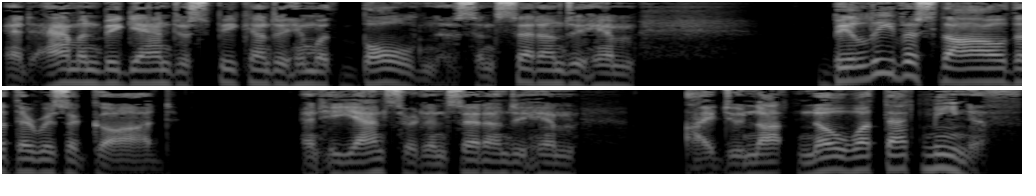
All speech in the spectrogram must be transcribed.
And Ammon began to speak unto him with boldness, and said unto him, Believest thou that there is a God? And he answered and said unto him, I do not know what that meaneth.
